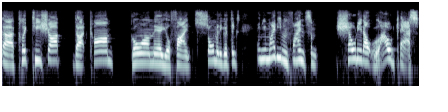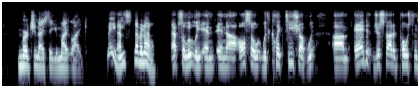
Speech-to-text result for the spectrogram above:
uh, klickteeshop.com, go on there. You'll find so many good things. And you might even find some Shout It Out Loud Cast merchandise that you might like. Maybe. Never know. Absolutely, and and uh, also with Klick Tee Shop, um, Ed just started posting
